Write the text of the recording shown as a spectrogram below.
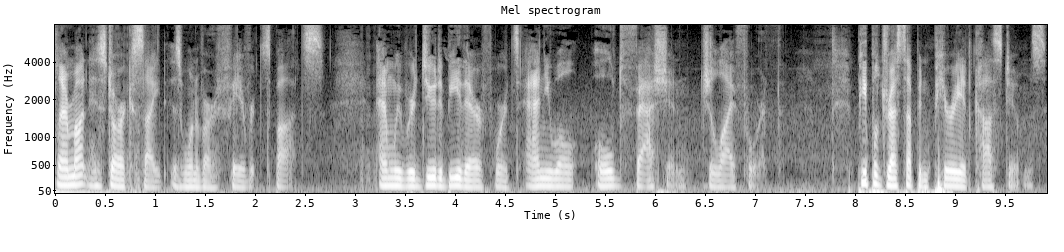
Clermont Historic Site is one of our favorite spots, and we were due to be there for its annual Old Fashioned July 4th. People dress up in period costumes,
